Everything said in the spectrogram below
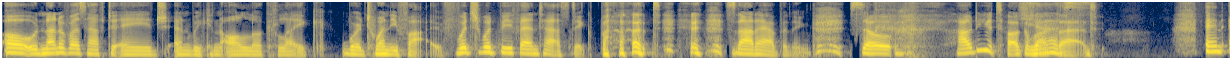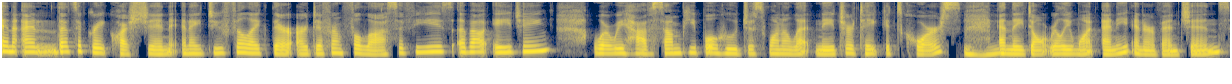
oh, none of us have to age and we can all look like we're 25, which would be fantastic, but it's not happening. So, how do you talk yes. about that? And and and that's a great question and I do feel like there are different philosophies about aging where we have some people who just want to let nature take its course mm-hmm. and they don't really want any interventions.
